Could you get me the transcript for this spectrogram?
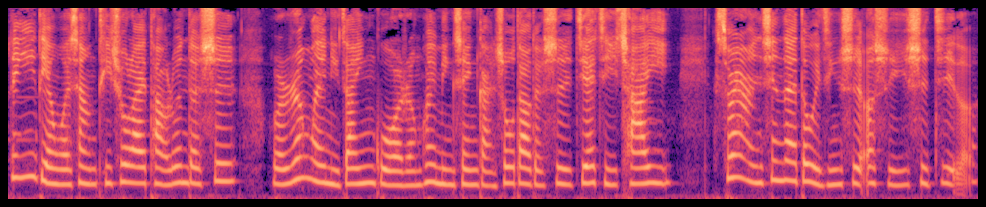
另一点，我想提出来讨论的是，我认为你在英国仍会明显感受到的是阶级差异。虽然现在都已经是二十一世纪了，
